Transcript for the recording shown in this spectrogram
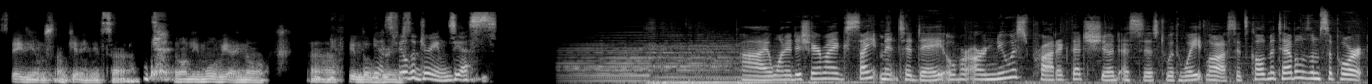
stadiums. I'm kidding. It's uh, the only movie I know. Uh, Field of yes, Dreams. Field of Dreams. Yes. I wanted to share my excitement today over our newest product that should assist with weight loss. It's called Metabolism Support.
